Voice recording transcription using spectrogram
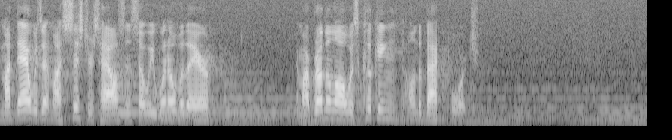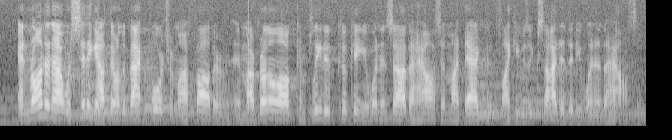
my dad was at my sister's house, and so we went over there, and my brother in law was cooking on the back porch. And Rhonda and I were sitting out there on the back porch with my father, and my brother in law completed cooking. He went inside the house, and my dad, like he was excited that he went in the house. And,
